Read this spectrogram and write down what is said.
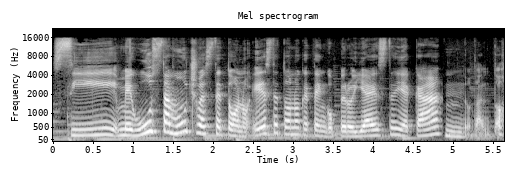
sí, me gusta mucho este tono, este tono que tengo, pero ya este de acá, no tanto.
